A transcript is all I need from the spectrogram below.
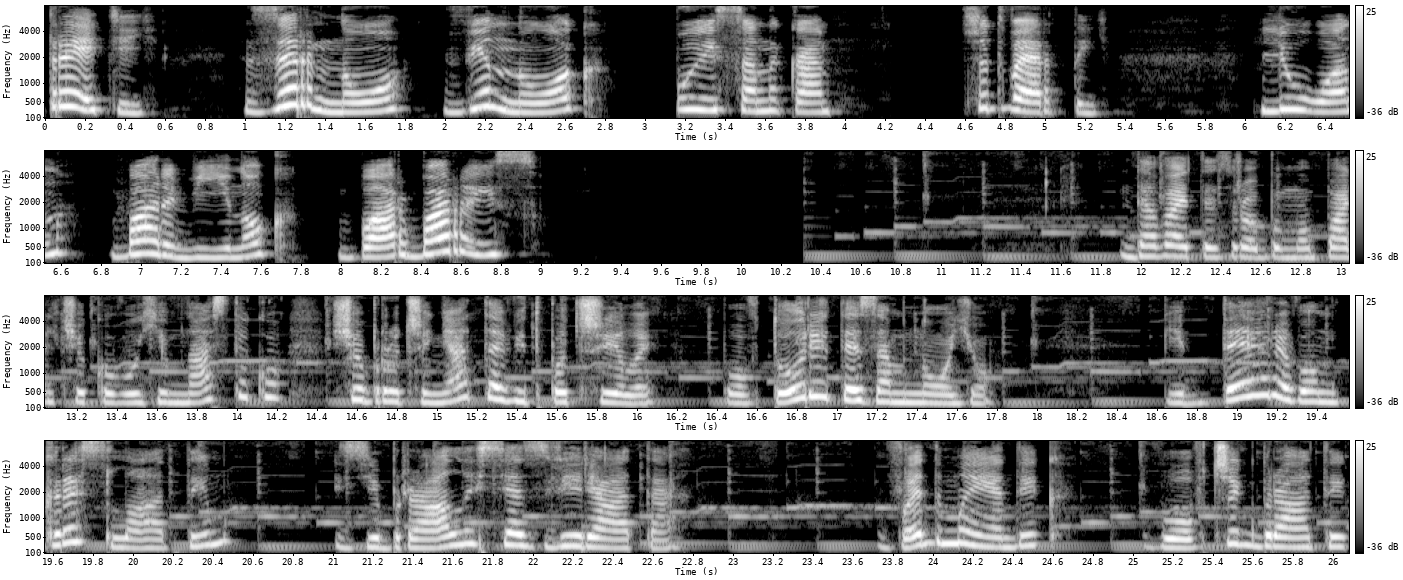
Третій. Зерно, вінок, писанка. Четвертий. Льон, барвінок, барбарис. Давайте зробимо пальчикову гімнастику, щоб рученята відпочили. Повторюйте за мною. Під деревом креслатим зібралися звірята. Ведмедик, вовчик-братик,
